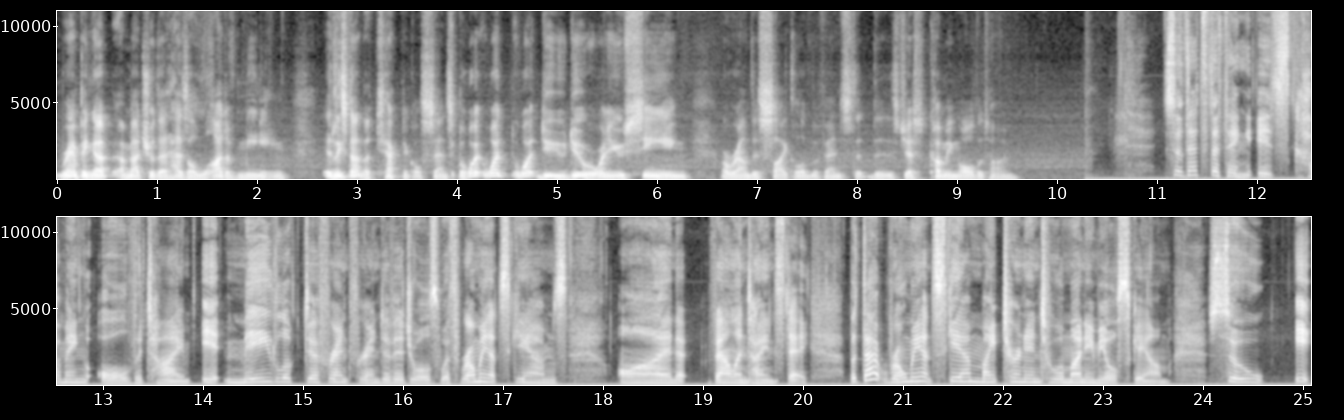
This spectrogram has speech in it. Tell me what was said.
ramping up. I'm not sure that has a lot of meaning, at least not in the technical sense. But what what what do you do, or what are you seeing around this cycle of events that, that is just coming all the time? So that's the thing, it's coming all the time. It may look different for individuals with romance scams on Valentine's Day. But that romance scam might turn into a money mule scam. So it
